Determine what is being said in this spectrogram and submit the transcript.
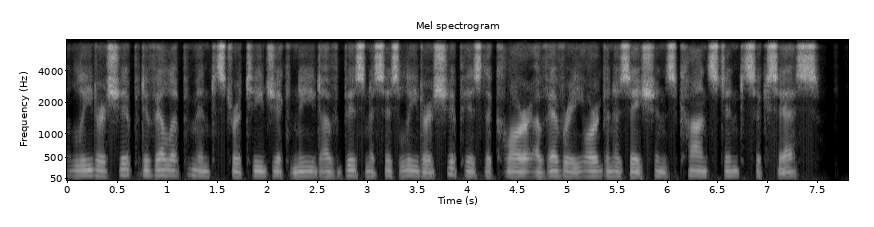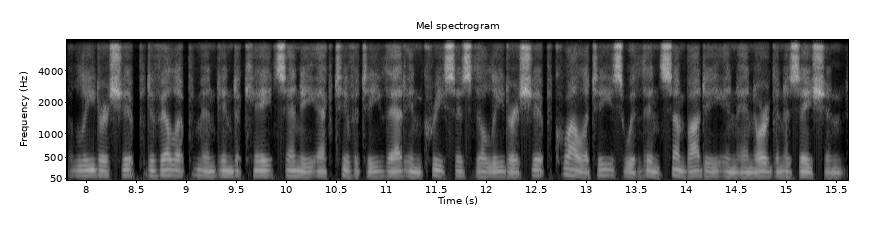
Leadership development strategic need of businesses leadership is the core of every organization's constant success. Leadership development indicates any activity that increases the leadership qualities within somebody in an organization.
